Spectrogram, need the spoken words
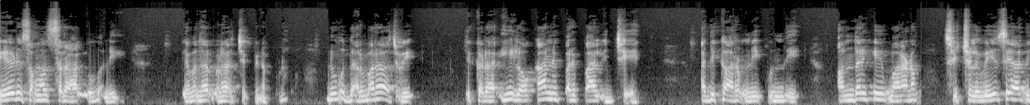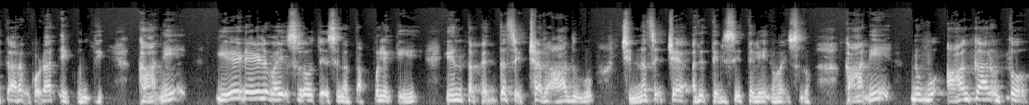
ఏడు సంవత్సరాలు అని యమధర్మరాజు చెప్పినప్పుడు నువ్వు ధర్మరాజువి. ఇక్కడ ఈ లోకాన్ని పరిపాలించే అధికారం నీకుంది. అందరికీ మరణం శిక్షలు వేసే అధికారం కూడా నీకుంది. కానీ ఏడేళ్ళ వయసులో చేసిన తప్పులకి ఇంత పెద్ద శిక్ష రాదు. చిన్న శిక్షే అది తెలిసి తెలియని వయసులో. కానీ నువ్వు అహంకారంతో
